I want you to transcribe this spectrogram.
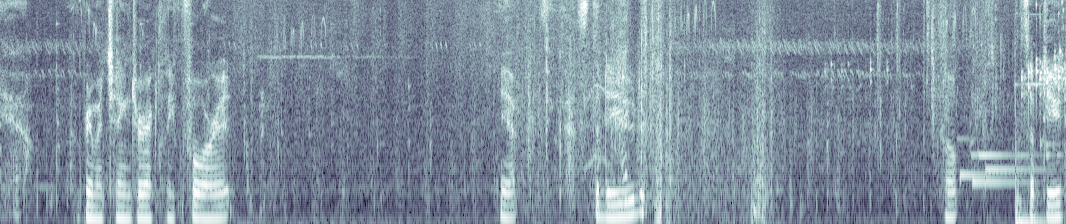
Yeah, I'm pretty much heading directly for it. Yep, I think that's the dude. Up, dude?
